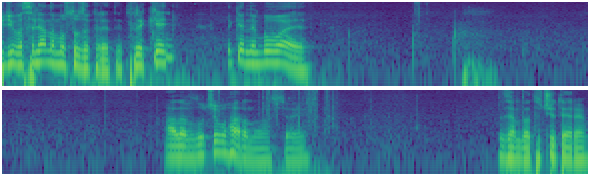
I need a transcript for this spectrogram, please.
Хотів Василя на мосту закрити. Прикинь, таке не буває. Але влучив гарно з цієї. Зем 24.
